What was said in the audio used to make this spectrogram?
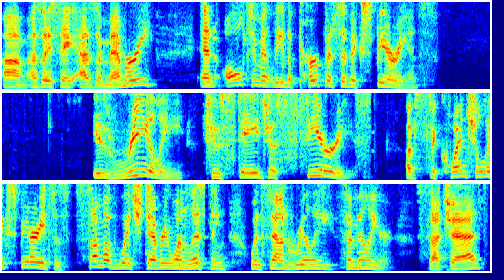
um, as I say, as a memory. And ultimately, the purpose of experience is really to stage a series of sequential experiences, some of which to everyone listening would sound really familiar, such as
